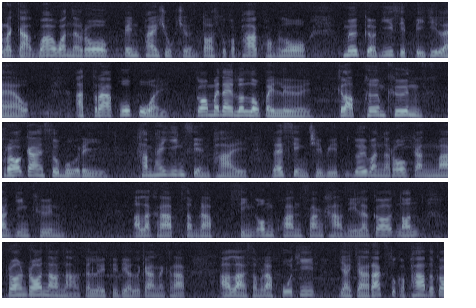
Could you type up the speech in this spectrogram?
ประกาศว่าวัณโรค เป็นภัยฉุกเฉินต่อสุขภาพของโลก เมื่อเกือบ 20 ปีที่แล้ว อัตราผู้ป่วยก็ไม่ได้ลดลงไปเลย กลับเพิ่มขึ้น เพราะการสูบบุหรี่ทำให้ยิ่งเสี่ยงภัย และเสี่ยงชีวิตด้วยวัณโรคกันมากยิ่งขึ้น เอาละครับสำหรับสิงอมควันฟังข่าวนี้แล้วก็นอนร้อนร้อนหนาวหนาวกันเลยทีเดียวแล้วกันนะครับเอาล่ะสำหรับผู้ที่อยากจะรักสุขภาพแล้วก็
